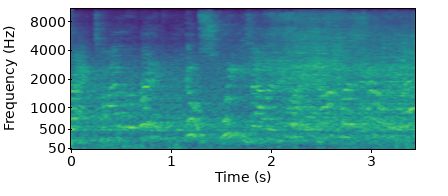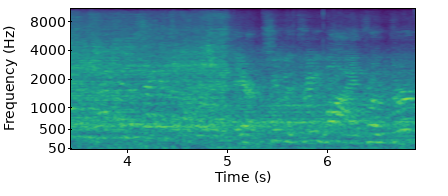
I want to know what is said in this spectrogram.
the. Tyler Reddick. He'll squeeze out in front. Douglas County back in the second. They're two and three wide from third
